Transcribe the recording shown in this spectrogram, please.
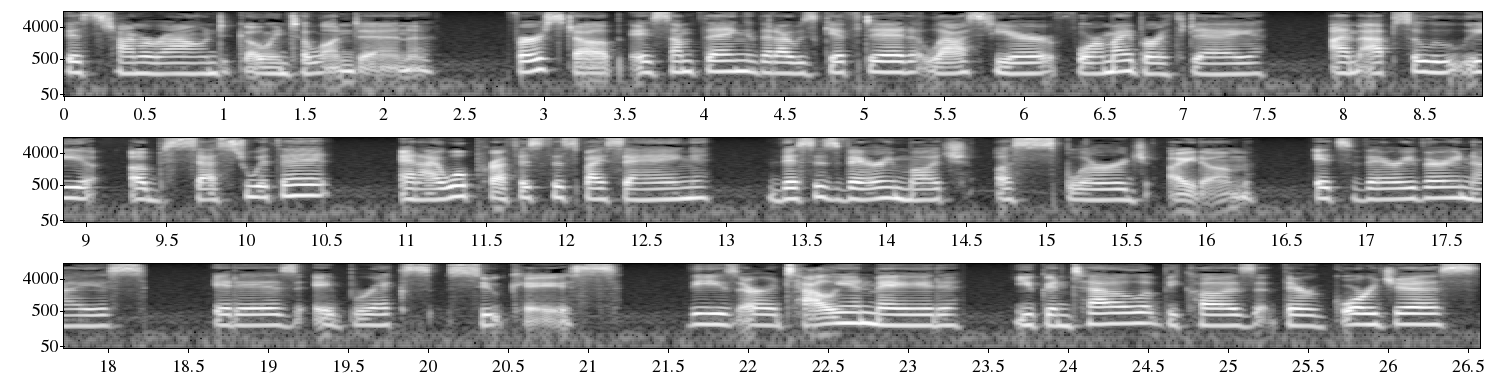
this time around going to London. First up is something that I was gifted last year for my birthday I'm absolutely obsessed with it. And I will preface this by saying this is very much a splurge item. It's very, very nice. It is a Bric's suitcase. These are Italian made. You can tell because they're gorgeous.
